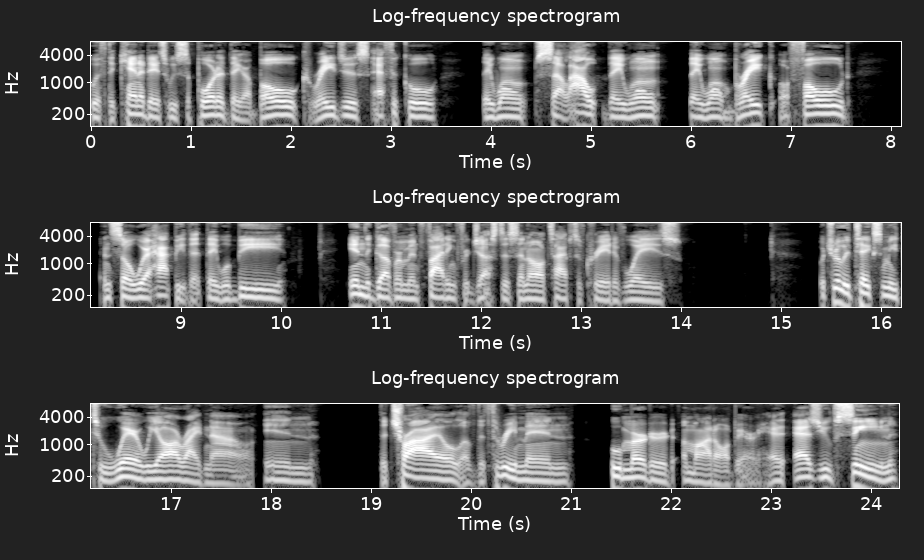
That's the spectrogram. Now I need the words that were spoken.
with the candidates we supported. They are bold, courageous, ethical. They won't sell out. They won't they won't break or fold. And so we're happy that they will be in the government fighting for justice in all types of creative ways which really takes me to where we are right now in the trial of the three men who murdered Ahmaud Arbery. As you've seen,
